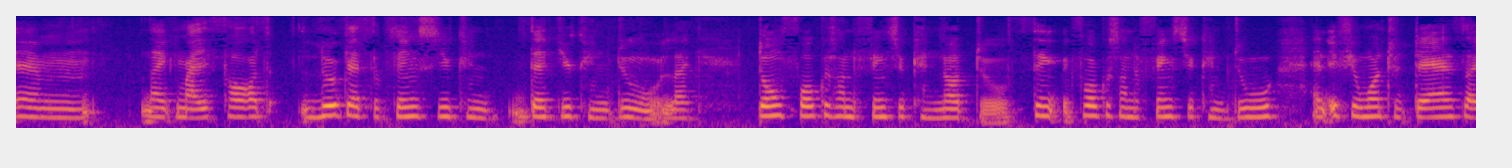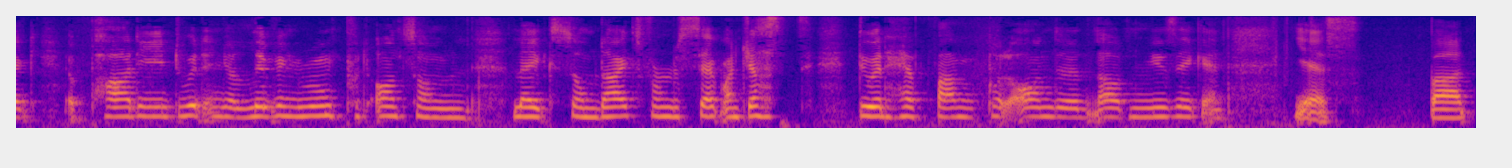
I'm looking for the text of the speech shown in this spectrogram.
um like my thought. Look at the things you can that you can do. Like don't focus on the things you cannot do. Think focus on the things you can do. And if you want to dance like a party do it in your living room. Put on some like some lights from the set and just do it. Have fun. Put on the loud music and yes. But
